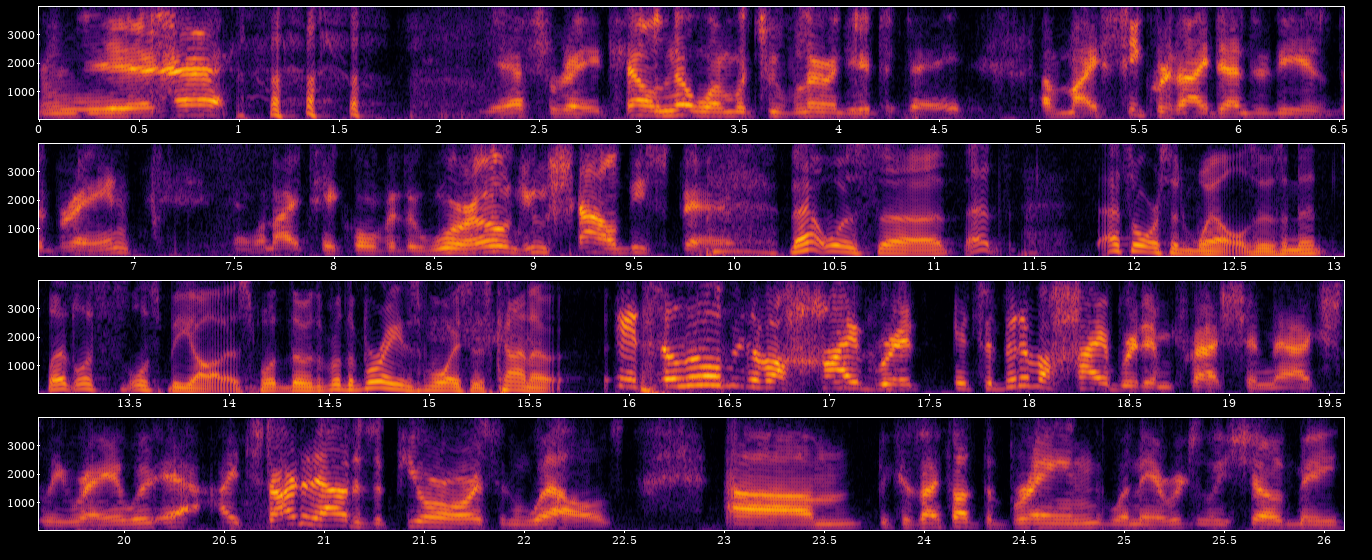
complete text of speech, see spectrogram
Yeah. yes, Ray. Tell no one what you've learned here today of my secret identity as the brain. And when I take over the world, you shall be spared. That was uh, that's that's Orson Welles, isn't it? Let, let's let's be honest. Well, the the brain's voice is kind of it's a little bit of a hybrid. It's a bit of a hybrid impression, actually, Ray. It, was, it started out as a pure Orson Welles um, because I thought the brain, when they originally showed me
